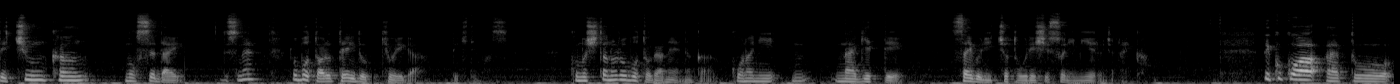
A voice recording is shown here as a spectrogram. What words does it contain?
で、中間の世代ですね。ロボットある程度距離ができてます。この下のロボットがね、なんか、こんなに投げて、最後にちょっと嬉しそうに見えるんじゃないか。で、ここは、えっと、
